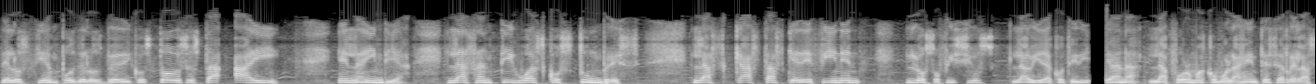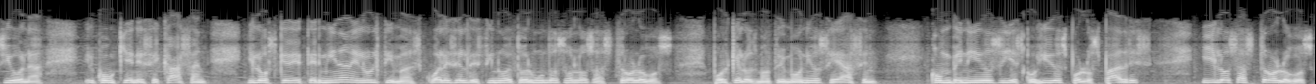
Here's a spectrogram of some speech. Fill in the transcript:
de los tiempos de los védicos, todo eso está ahí en la India, las antiguas costumbres, las castas que definen los oficios, la vida cotidiana la forma como la gente se relaciona, con quienes se casan y los que determinan en últimas cuál es el destino de todo el mundo son los astrólogos, porque los matrimonios se hacen convenidos y escogidos por los padres y los astrólogos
